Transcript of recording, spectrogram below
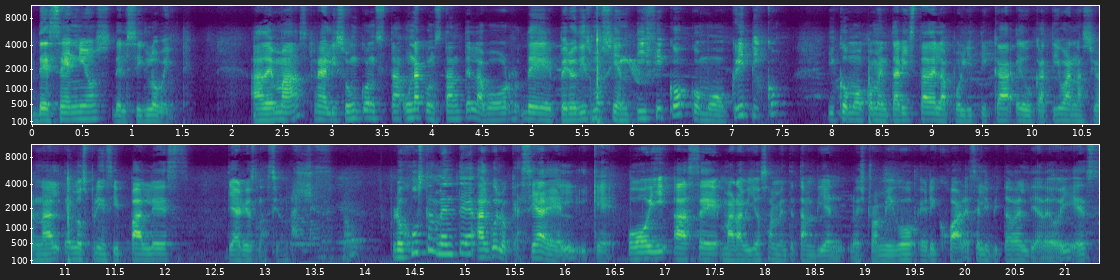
decenios del siglo XX. Además, realizó una constante labor de periodismo científico como crítico y como comentarista de la política educativa nacional en los principales diarios nacionales. Pero justamente algo de lo que hacía él y que hoy hace maravillosamente también nuestro amigo Eric Juárez, el invitado del día de hoy, es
